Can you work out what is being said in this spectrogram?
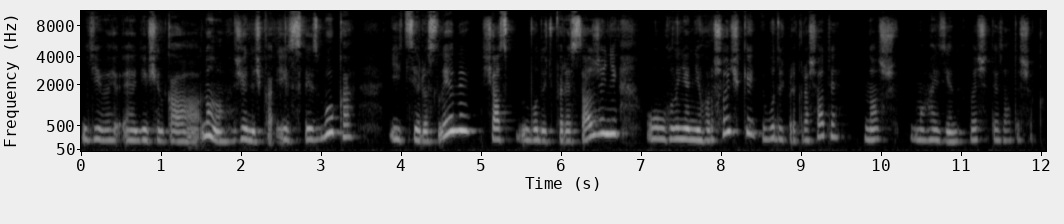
дів, е, дівчинка, ну, жіночка із Фейсбука. І ці рослини зараз будуть пересаджені у глиняні горшочки і будуть прикрашати наш магазин. Вишитий затишок.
